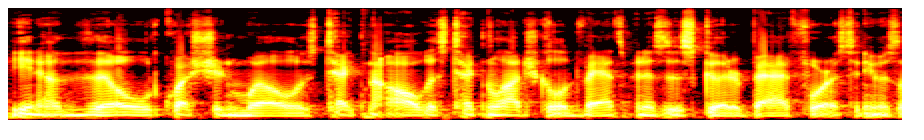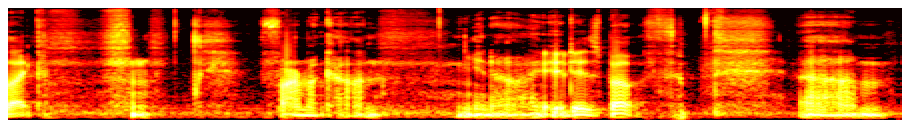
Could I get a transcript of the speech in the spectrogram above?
you know, the old question, well, is techno- all this technological advancement, is this good or bad for us? And he was like, pharmakon, you know, it is both. Um,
